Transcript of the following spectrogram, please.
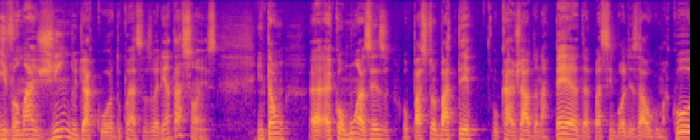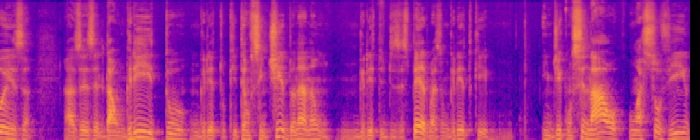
e vão agindo de acordo com essas orientações. Então, é, é comum, às vezes, o pastor bater o cajado na pedra para simbolizar alguma coisa. Às vezes ele dá um grito, um grito que tem um sentido, né? não um grito de desespero, mas um grito que indica um sinal, um assovio,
